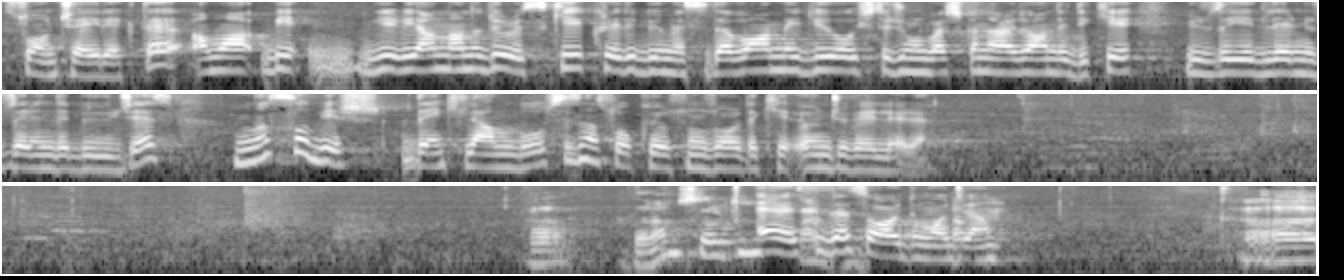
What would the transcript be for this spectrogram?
son çeyrekte. Ama bir, bir yandan da diyoruz ki kredi büyümesi devam ediyor. İşte Cumhurbaşkanı Erdoğan dedi ki %7'lerin üzerinde büyüyeceğiz. Nasıl bir denklem bu? Siz nasıl okuyorsunuz oradaki öncü verileri? Bana mı sordunuz? Evet size sordum hocam. Aa,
